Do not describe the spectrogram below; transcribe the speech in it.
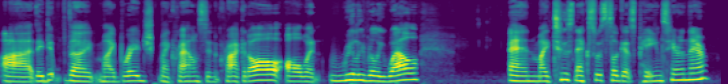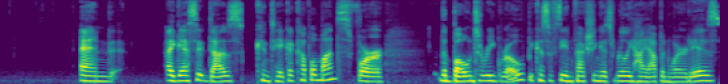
Uh, they did the my bridge, my crowns didn't crack at all. All went really, really well. And my tooth next to it still gets pains here and there. And I guess it does can take a couple months for the bone to regrow because if the infection gets really high up and where it is,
